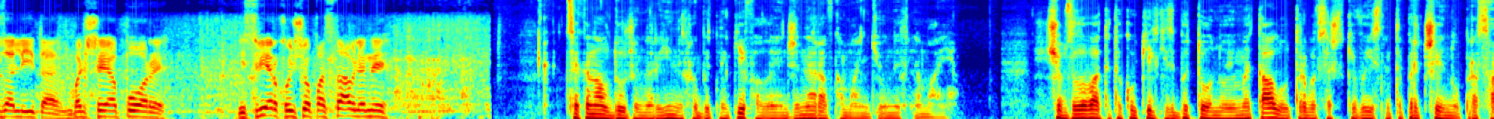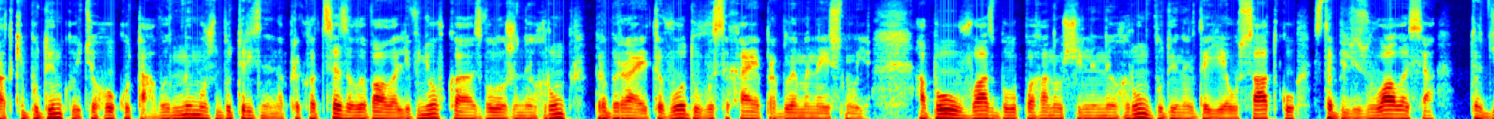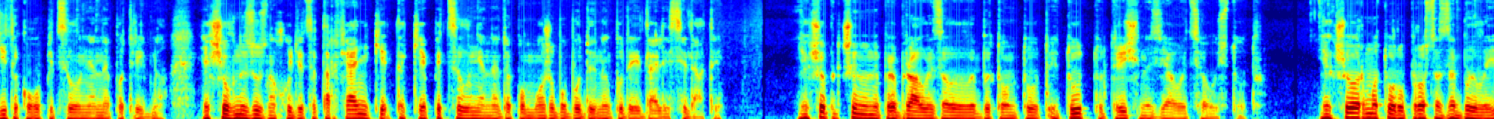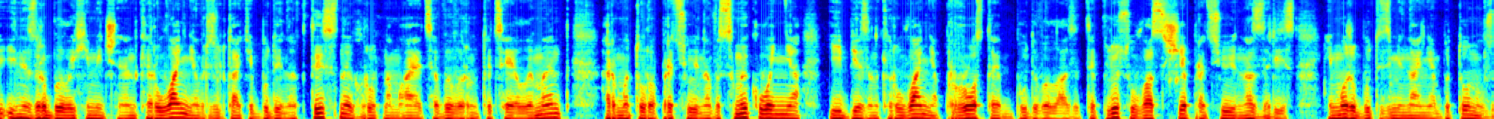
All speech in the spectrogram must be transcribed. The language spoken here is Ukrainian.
залито, большие опоры. И сверху еще поставлены Це канал дуже енергійних робітників, але інженера в команді у них немає. Щоб заливати таку кількість бетону і металу, треба все ж таки вияснити причину просадки будинку і цього кута. Вони можуть бути різні. Наприклад, це заливала лівньовка, зволожений ґрунт, прибираєте воду, висихає, проблеми не існує. Або у вас було погано ущільнений ґрунт, будинок дає усадку, стабілізувалося, тоді такого підсилення не потрібно. Якщо внизу знаходяться торфяники, таке підсилення не допоможе, бо будинок буде і далі сідати. Якщо причину не прибрали і залили бетон тут і тут, то тріщина з'явиться ось тут. Якщо арматуру просто забили і не зробили хімічне анкерування, в результаті будинок тисне, ґрунт намагається вивернути цей елемент, арматура працює на висмикування і без анкерування просто буде вилазити. Плюс у вас ще працює на зріз і може бути змінання бетону в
